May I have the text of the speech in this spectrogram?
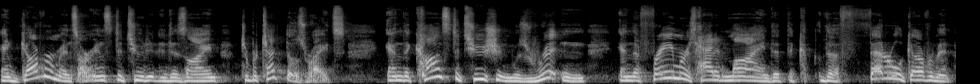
And governments are instituted and designed to protect those rights. And the Constitution was written, and the framers had in mind that the, the federal government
